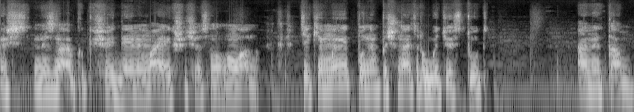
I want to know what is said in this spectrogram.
Ось не знаю, поки що ідеї немає, якщо чесно, ну ладно. Тільки ми будемо починати робити ось тут, а не там.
